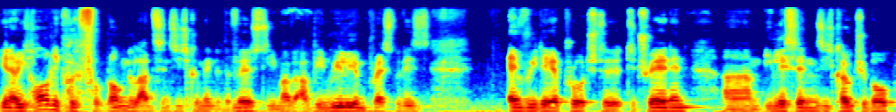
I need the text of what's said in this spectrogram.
you know, he's hardly put a foot wrong, the lad, since he's come into the first team. I've, I've been really impressed with his everyday approach to, to training. Um, he listens, he's coachable.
